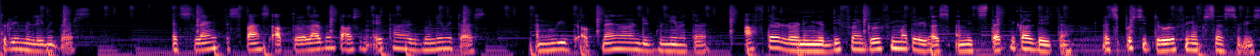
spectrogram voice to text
3 mm. Its length spans up to 11,800 mm and width of 900 mm. After learning the different roofing materials and its technical data, let's proceed to roofing accessories.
